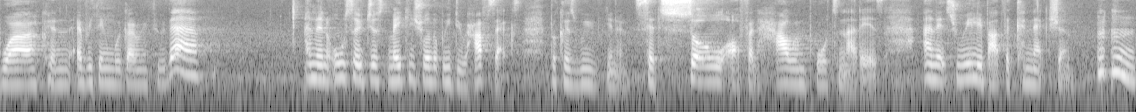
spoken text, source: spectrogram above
work and everything we're going through there. And then also just making sure that we do have sex because we've, you know, said so often how important that is. And it's really about the connection.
